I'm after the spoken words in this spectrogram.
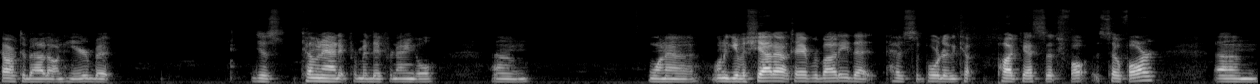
talked about on here, but just coming at it from a different angle. Um, want to want to give a shout out to everybody that has supported the podcast such far, so far. Um,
